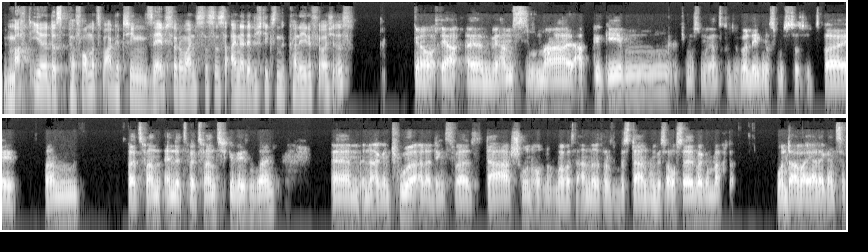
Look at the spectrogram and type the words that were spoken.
Macht ihr das Performance-Marketing selbst, weil du meinst, dass es einer der wichtigsten Kanäle für euch ist? Genau, ja, ähm, wir haben es mal abgegeben. Ich muss mal ganz kurz überlegen, das müsste so zwei, wann, 2020, Ende 2020 gewesen sein. Ähm, in der Agentur allerdings war es da schon auch nochmal was anderes. Also bis dahin haben wir es auch selber gemacht. Und da war ja der ganze,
